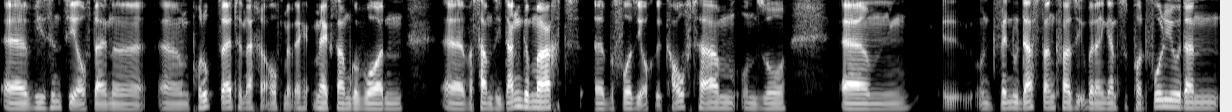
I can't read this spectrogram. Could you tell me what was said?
äh, wie sind sie auf deine äh, Produktseite nachher aufmerksam geworden, äh, was haben sie dann gemacht, äh, bevor sie auch gekauft haben und so. Ähm, äh, und wenn du das dann quasi über dein ganzes Portfolio dann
